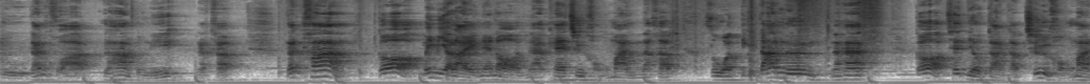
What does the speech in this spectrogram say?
อยู่ด้านขวาล่างตรงนี้นะครับด้านข้างก็ไม่มีอะไรแน่นอนนะแค่ชื่อของมันนะครับ ส่วนอีกด้านหนึ่งนะฮะ ก็เช่นเดียวกันครับชื่อของมัน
